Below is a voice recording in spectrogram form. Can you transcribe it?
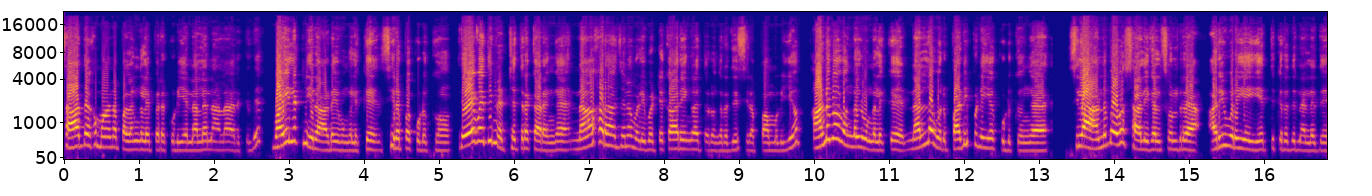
சாதகமான பலன்களை பெறக்கூடிய நல்ல நாளா இருக்குது. வயலட் நீர் ஆடை உங்களுக்கு சிறப்பை கொடுக்கும். ரேவதி நட்சத்திரக்காரங்க நாகராஜனை வழிபட்டு காரியங்களை தொடங்குறது சிறப்பா முடியும். அனுபவங்கள் உங்களுக்கு நல்ல ஒரு படிப்பினைய கொடுக்குங்க. சில அனுபவசாலிகள் சொல்ற அறிவுரையை ஏத்துக்கிறது நல்லது.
